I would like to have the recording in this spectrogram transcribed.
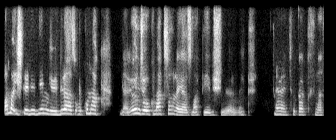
Ama işte dediğim gibi biraz okumak yani önce okumak sonra yazmak diye düşünüyorum hep. Evet çok haklısınız.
